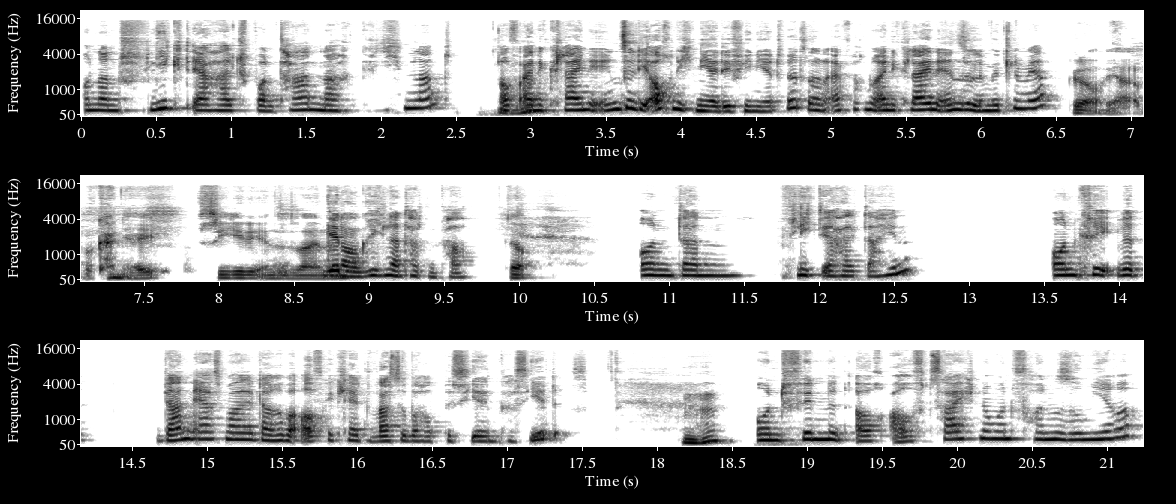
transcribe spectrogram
Und dann fliegt er halt spontan nach Griechenland auf Mhm. eine kleine Insel, die auch nicht näher definiert wird, sondern einfach nur eine kleine Insel im Mittelmeer. Genau, ja, aber kann ja sie jede Insel sein. Genau, Ne? Griechenland hat ein paar. Ja. Und dann fliegt er halt dahin und wird dann erstmal darüber aufgeklärt, was überhaupt bis hierhin passiert ist. Mhm. Und findet auch Aufzeichnungen von Sumire,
